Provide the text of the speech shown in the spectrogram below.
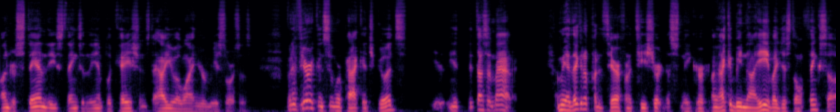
understand these things and the implications to how you align your resources. But if you're in consumer packaged goods, it doesn't matter. I mean, are they going to put a tariff on a t-shirt and a sneaker? I mean, I could be naive. I just don't think so.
